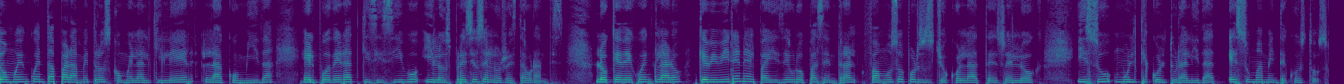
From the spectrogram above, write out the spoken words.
Tomó en cuenta parámetros como el alquiler, la comida, el poder adquisitivo y los precios en los restaurantes, lo que dejó en claro que vivir en el país de Europa Central, famoso por sus chocolates, reloj y su multiculturalidad, es sumamente costoso.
